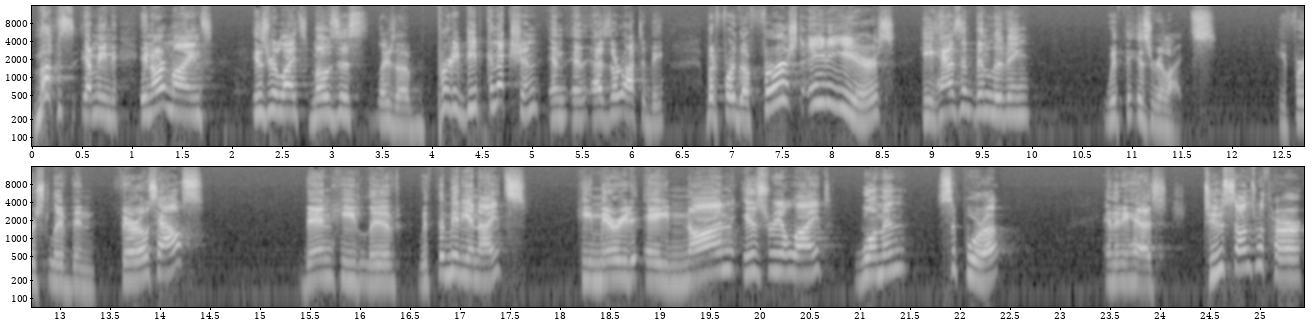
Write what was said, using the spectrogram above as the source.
Moses, I mean, in our minds, Israelites, Moses, there's a pretty deep connection, and, and, as there ought to be. But for the first 80 years, he hasn't been living with the Israelites. He first lived in Pharaoh's house, then he lived with the Midianites. He married a non Israelite woman, Zipporah, and then he has two sons with her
